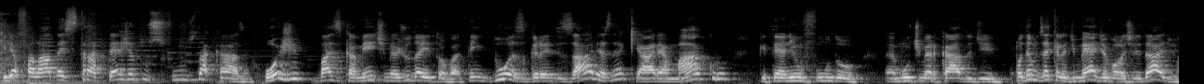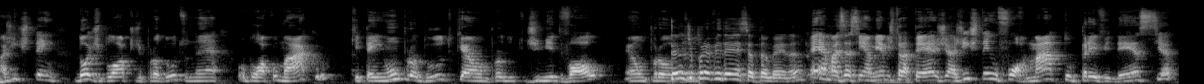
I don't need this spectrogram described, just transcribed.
queria falar da estratégia dos fundos da casa. Hoje, basicamente, me ajuda aí, Tova, tem duas grandes áreas, né? Que é a área macro, que tem ali um fundo é, multimercado de. Podemos dizer que ele é de média volatilidade? A gente tem dois blocos de produtos, né? O bloco macro, que tem um produto, que é um produto de mid-vol. É um produto... Tem de previdência também, né? É, mas assim, a mesma estratégia. A gente tem o formato previdência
